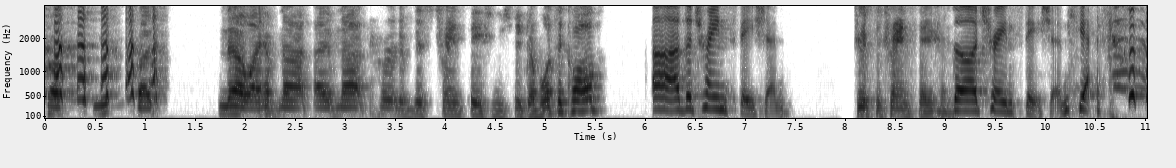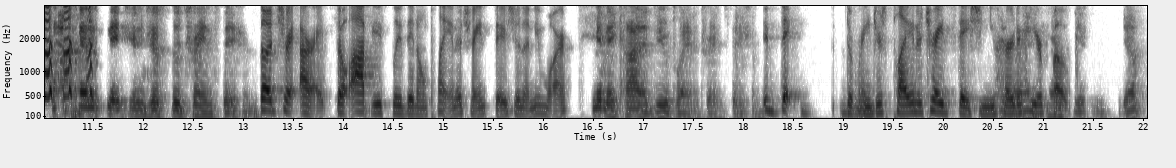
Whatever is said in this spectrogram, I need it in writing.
called. but no, I have not. I have not heard of this train station you speak of. What's it called? Uh, the train station. Just the train station. The train station. Yes. Not Penn station, just the train station. the train. All right. So obviously they don't play in a train station anymore. I mean, they kind of do play in a train station. They, the Rangers play in a train station. You They heard it here, folks. station. Yep.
